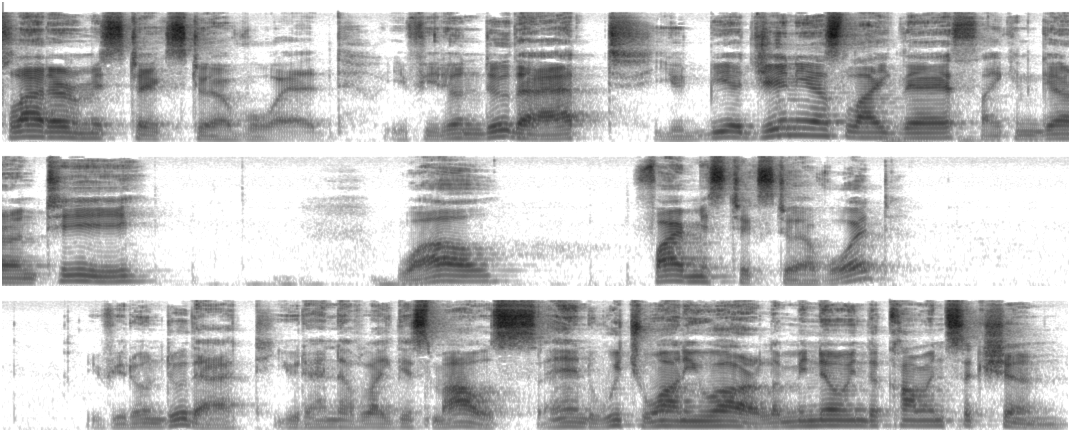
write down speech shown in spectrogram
Flutter mistakes to avoid. If you don't do that, you'd be a genius like this, I can guarantee. Well, five mistakes to avoid. If you don't do that, you'd end up like this mouse. And which one you are, let me know in the comment section.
